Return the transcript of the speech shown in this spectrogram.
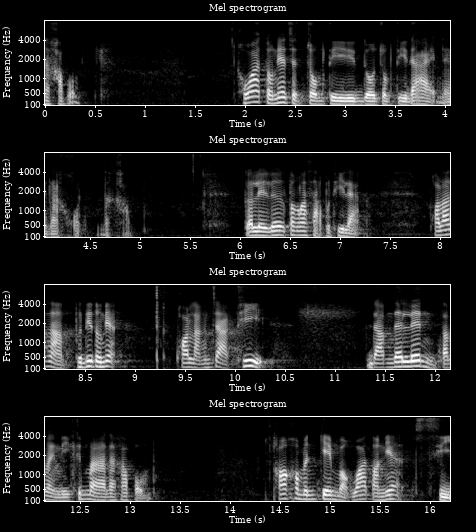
นะครับผมเพราะว่าตรงเนี้ยจะโจมตีโดนโจมตีได้ในอนาคตนะครับ ก็เลยเลิกต้องรักษาพื้นที่แล้วพอรักษาพื้นที่ตรงเนี้ยพอหลังจากที่ดำได้เล่นตำแหน่งนี้ขึ้นมานะครับผมข้อคอมเมนต์เกมบอกว่าตอนเนี้ยสี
